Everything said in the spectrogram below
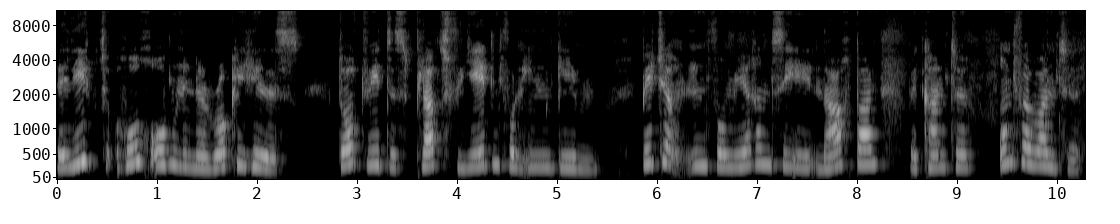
Der liegt hoch oben in den Rocky Hills. Dort wird es Platz für jeden von Ihnen geben. Bitte informieren Sie Nachbarn, Bekannte und Verwandte.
